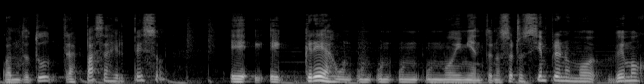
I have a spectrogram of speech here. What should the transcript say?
Cuando tú traspasas el peso, eh, eh, creas un, un- un- un- un movimiento. Nosotros siempre nos movemos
